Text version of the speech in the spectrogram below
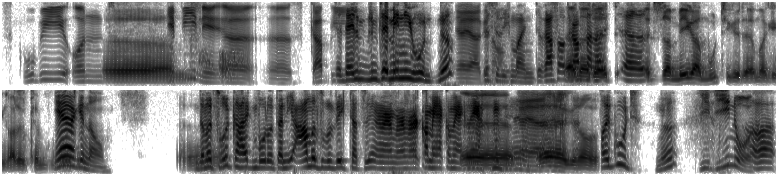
Scooby und Ähm, Skippy? Nee, äh, äh, Scubby. Der, der, der Mini-Hund, ne? ja, ja, Wisst ihr, wie ich genau. meine? Da gab's, Ja, gab's na, dann halt, äh, dieser mega mutige, der immer gegen alle kämpfen ja, wollte. genau. Äh, Und damit zurückgehalten wurde und dann die Arme so bewegt hat, so, äh, komm her, komm her, komm äh, her. ja, ja, ja, ja. genau. Voll gut, ne? Die Dinos. Aber,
